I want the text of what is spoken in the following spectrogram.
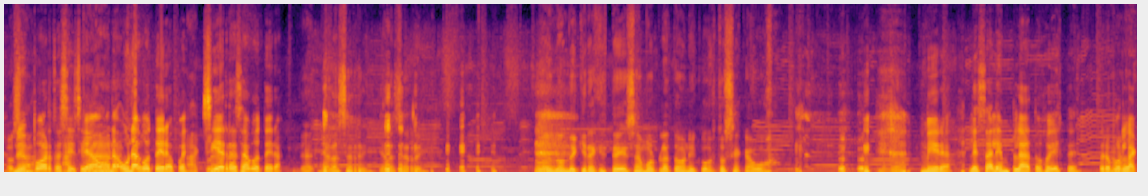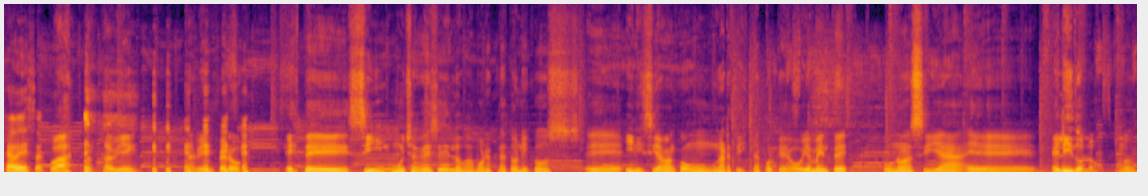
O no sea, importa si sea una, una gotera, pues Aclara. cierra esa gotera. Ya, ya la cerré, ya la cerré. Donde quiera que estés, amor platónico, esto se acabó. Mira, le salen platos, ¿oíste? Pero por la cabeza. Guau, está bien, está bien, pero este sí, muchas veces los amores platónicos eh, iniciaban con un artista porque obviamente uno hacía eh, el ídolo, ¿no?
